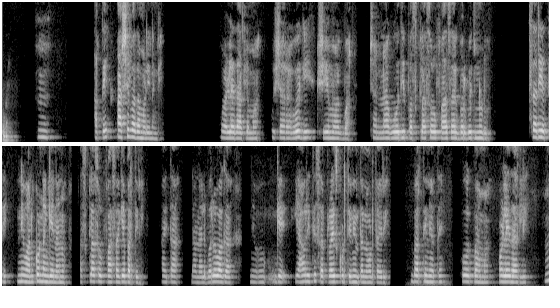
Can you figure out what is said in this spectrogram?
ಕೊಡು. ಅತ್ತೆ ಆಶೀರ್ವಾದ ಮಾಡಿ ನನಗೆ ಒಳ್ಳೇದಾಗ್ಲಮ್ಮ. ಹುಷಾರಾಗಿ ಹೋಗಿ ಕ್ಷೇಮವಾಗಿ ಬಾ. ಚೆನ್ನಾಗಿ ಓದಿ ಫಸ್ಟ್ ಕ್ಲಾಸು ಆಗಿ ಬರ್ಬೇಕು ನೋಡು. ಸರಿ ಅತ್ತೆ ನೀವು ಅನ್ಕೊಂಡಂಗೆ ನಾನು ಫಸ್ಟ್ ಕ್ಲಾಸ್ ಪಾಸ್ ಆಗೇ ಬರ್ತೀನಿ. ಆಯಿತಾ? ನಾನು ಅಲ್ಲಿ ಬರುವಾಗ ನಿಮಗೆ ಯಾವ ರೀತಿ ಸರ್ಪ್ರೈಸ್ ಕೊಡ್ತೀನಿ ಅಂತ ನೋಡ್ತಾ ಇರಿ. ಬರ್ತೀನಿ ಅತ್ತೆ. ಹೋಗಿ ಬಾ ಅಮ್ಮ. ಒಳ್ಳೇದಾಗಲಿ. ಹ್ಞೂ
